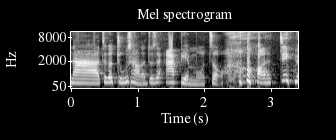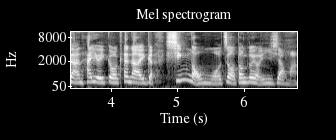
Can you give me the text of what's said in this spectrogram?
那这个主场的就是阿扁魔咒，竟然还有一个我看到一个兴农魔咒，东哥有印象吗？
